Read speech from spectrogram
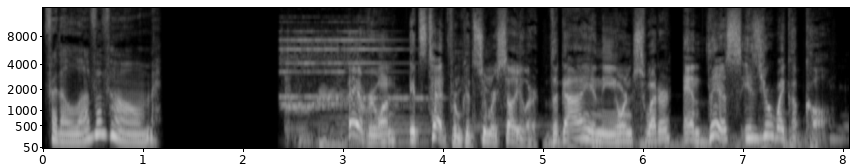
for the love of home. Hey everyone, it's Ted from Consumer Cellular, the guy in the orange sweater, and this is your wake up call.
